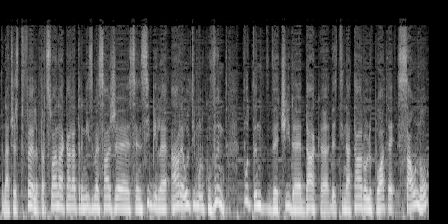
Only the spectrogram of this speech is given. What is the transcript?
În acest fel, persoana care a trimis mesaje sensibile are ultimul cuvânt, putând decide dacă destinatarul poate sau nu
